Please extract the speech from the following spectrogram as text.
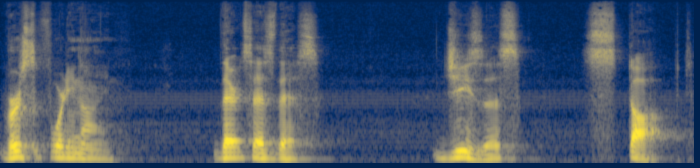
Verse 49. There it says this Jesus stopped.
